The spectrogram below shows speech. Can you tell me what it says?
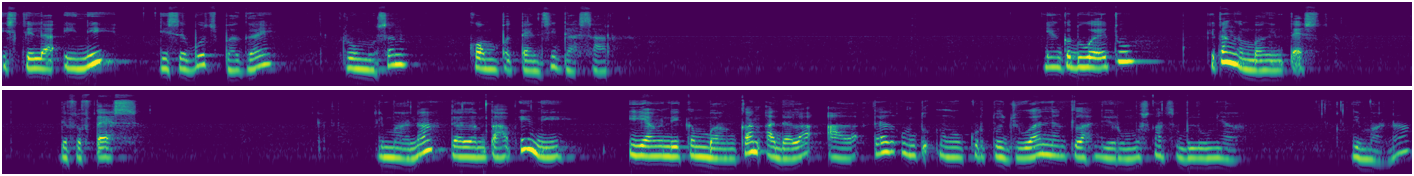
istilah ini disebut sebagai rumusan kompetensi dasar. Yang kedua itu kita ngembangin tes. Develop tes di mana dalam tahap ini yang dikembangkan adalah alat tes untuk mengukur tujuan yang telah dirumuskan sebelumnya. Di mana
